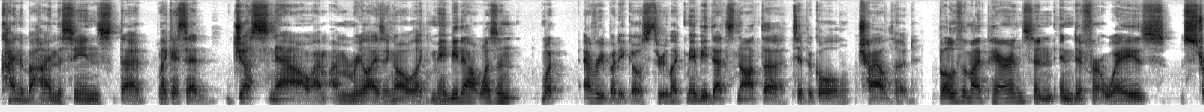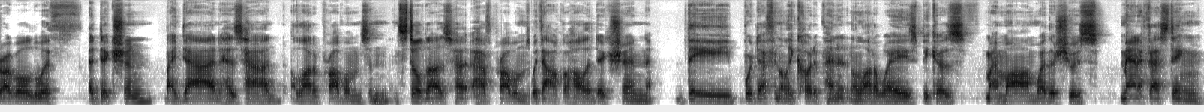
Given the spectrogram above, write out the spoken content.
kind of behind the scenes that, like I said, just now I'm, I'm realizing, oh, like maybe that wasn't everybody goes through. Like maybe that's not the typical childhood. Both of my parents, in, in different ways, struggled with addiction. My dad has had a lot of problems and, still does ha- have problems with alcohol addiction. They were definitely codependent in a lot of ways because my mom, whether she was manifesting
